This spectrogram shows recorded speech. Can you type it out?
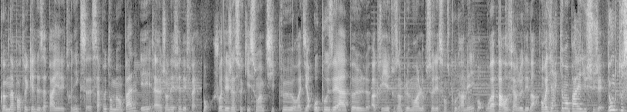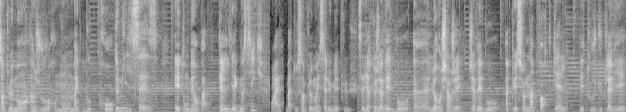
Comme n'importe lequel des appareils électroniques, ça, peut tomber en panne et euh, j'en ai fait des frais. Bon, je vois déjà ceux qui sont un petit peu, on va dire, opposés à Apple, à crier tout simplement à l'obsolescence programmée. Bon, on va pas refaire le débat. On va directement parler du sujet. Donc tout simplement, un jour, mon MacBook Pro 2016 est tombé en panne. Quel diagnostic? Ouais, bah tout simplement il s'allumait plus. C'est-à-dire que j'avais beau euh, le recharger, j'avais beau appuyer sur n'importe quelle des touches du clavier,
